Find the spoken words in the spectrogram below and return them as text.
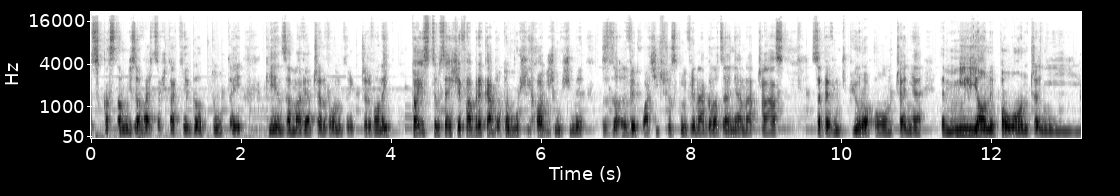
skustomizować coś takiego tutaj. Klient zamawia czerwony, czerwony. To jest w tym sensie fabryka, bo to musi chodzić. Musimy wypłacić wszystkim wynagrodzenia na czas, zapewnić biuro, połączenie, te miliony połączeń i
